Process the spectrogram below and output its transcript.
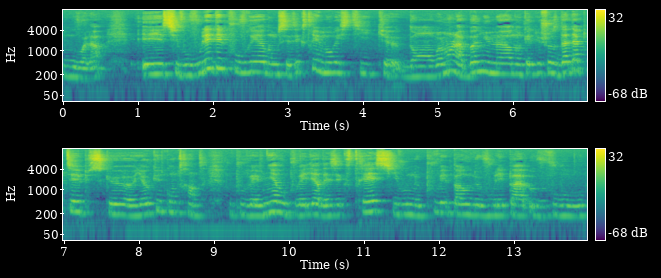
Donc voilà. Et si vous voulez découvrir donc, ces extraits humoristiques dans vraiment la bonne humeur, dans quelque chose d'adapté, puisqu'il n'y euh, a aucune contrainte, vous pouvez venir, vous pouvez lire des extraits. Si vous ne pouvez pas ou ne voulez pas, vous,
